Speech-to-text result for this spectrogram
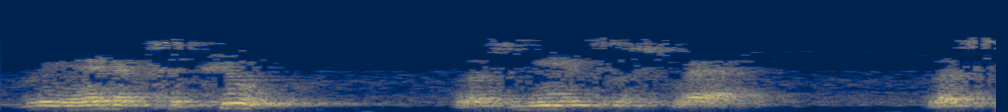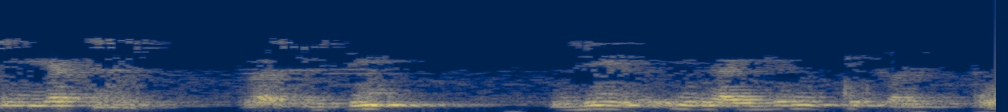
ఇప్పుడు a x cube plus b x square plus c x plus d to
